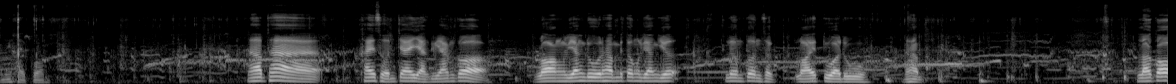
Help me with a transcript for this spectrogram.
อันนี้ไข่ปลอมนะครับถ้าใครสนใจอยากเลี้ยงก็ลองเลี้ยงดูนะครับไม่ต้องเลี้ยงเยอะ เริ่มต้นสักร้อยตัวดูนะครับ แล้วก็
